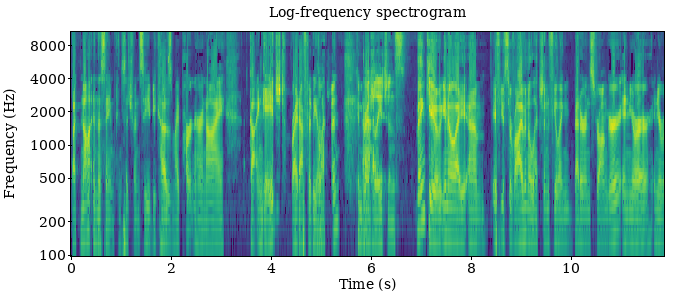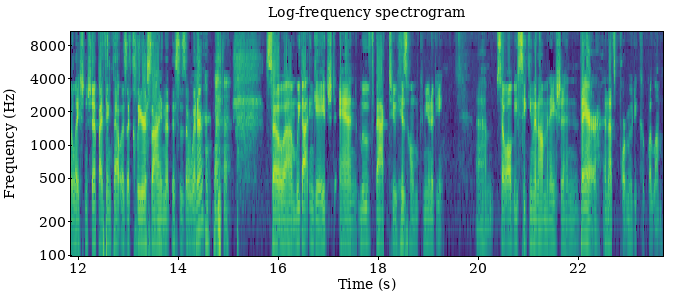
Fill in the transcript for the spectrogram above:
but not in the same constituency because my partner and I got engaged right after the election. Congratulations. Uh, thank you. You know, I um, if you survive an election feeling better and stronger in your in your relationship, I think that was a clear sign that this is a winner. So um, we got engaged and moved back to his home community. Um, so I'll be seeking the nomination there, and that's Port Moody Coquitlam.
